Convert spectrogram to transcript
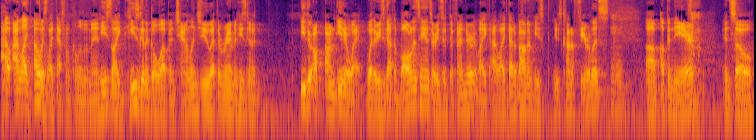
I, I like I always like that from Kaluma, man. He's like he's gonna go up and challenge you at the rim, and he's gonna either on either way, whether he's got the ball in his hands or he's a defender. Like I like that about him. He's he's kind of fearless um, up in the air, and so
